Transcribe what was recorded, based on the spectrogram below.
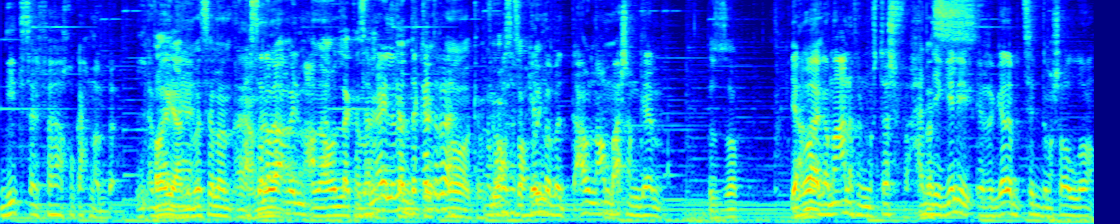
دي, تسأل فيها أخوك أحمد بقى. آه للأمانة يعني مثلا أصل أنا بعمل أنا أقول لك مع زمايلي أنا الدكاترة آه كان أنا في واحد صاحبي. الكلمة بتعامل معاهم بعشم جامد. بالظبط. يعني هو يا يعني جماعة أنا في المستشفى. حد يجي لي الرجالة بتسد ما شاء الله.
